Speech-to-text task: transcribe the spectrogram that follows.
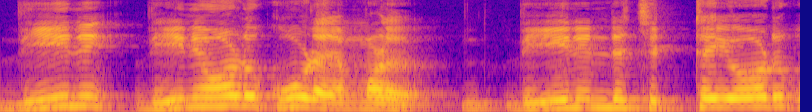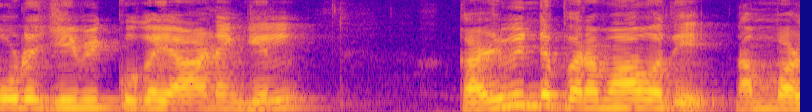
ദീന് ദീനോട് കൂടെ നമ്മൾ ദീനിന്റെ ചിട്ടയോട് കൂടെ ജീവിക്കുകയാണെങ്കിൽ കഴിവിന്റെ പരമാവധി നമ്മൾ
